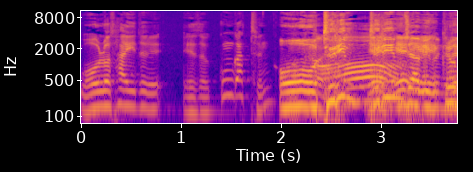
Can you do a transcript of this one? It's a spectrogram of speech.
워홀러 사이에서 꿈 같은 오, dream, 어, dream 예, 예, job이군요. 그런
